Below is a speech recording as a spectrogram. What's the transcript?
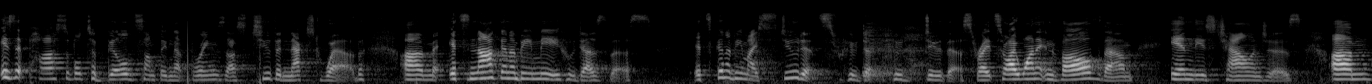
is it possible to build something that brings us to the next web? Um, it's not going to be me who does this it's going to be my students who do, who do this, right? So I want to involve them in these challenges. Um,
